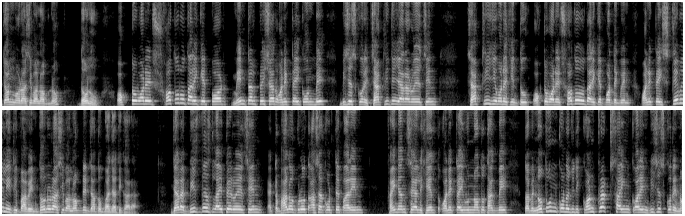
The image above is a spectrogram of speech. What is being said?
জন্ম রাশি বা লগ্ন ধনু। অক্টোবরের সতেরো তারিখের পর মেন্টাল প্রেশার অনেকটাই কমবে। বিশেষ করে চাকরিতে যারা রয়েছেন, চাকরি জীবনে কিন্তু অক্টোবরের সতেরো তারিখের পর দেখবেন অনেকটাই স্টেবিলিটি পাবেন ধনুরাশি বা লগ্নের জাতক বা জাতিকারা। যারা বিজনেস লাইফে রয়েছেন, একটা ভালো গ্রোথ আশা করতে পারেন ফাইন্যান্সিয়াল হেলথ অনেকটাই উন্নত থাকবে, তবে নতুন কোনো যদি কন্ট্রাক্ট সাইন করেন, বিশেষ করে ন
